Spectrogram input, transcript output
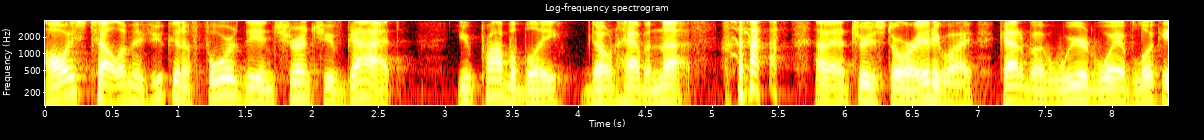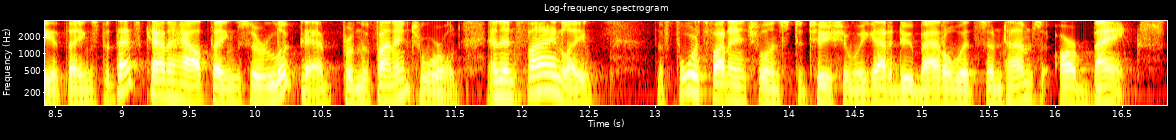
always tell them if you can afford the insurance you've got, you probably don't have enough. I mean, a true story anyway, kind of a weird way of looking at things, but that's kind of how things are looked at from the financial world. And then finally, the fourth financial institution we got to do battle with sometimes are banks.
